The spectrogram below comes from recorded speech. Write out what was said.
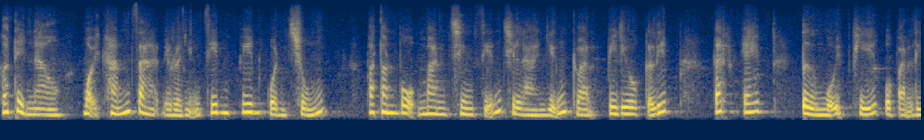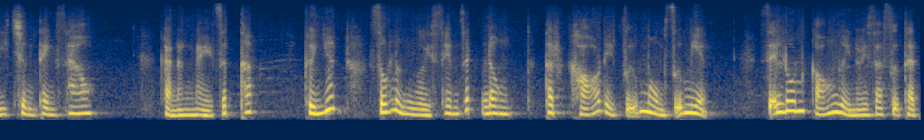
Có thể nào mọi khán giả đều là những diễn viên quần chúng và toàn bộ màn trình diễn chỉ là những đoạn video clip cắt ghép từ mỗi phía của vạn lý trường thành sao? Khả năng này rất thấp. Thứ nhất, số lượng người xem rất đông, thật khó để giữ mồm giữ miệng. Sẽ luôn có người nói ra sự thật.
